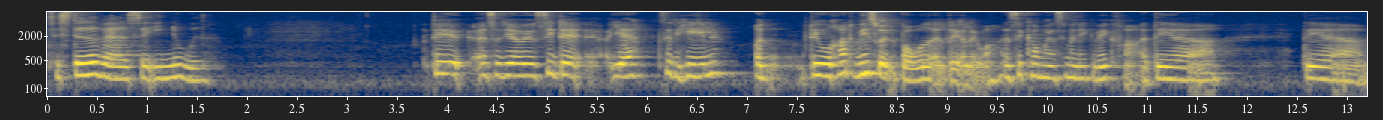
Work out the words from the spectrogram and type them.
tilstedeværelse i nuet. Det, altså jeg vil sige, det, ja, til det hele. Og det er jo ret visuelt borget, alt det, jeg laver. Altså det kommer jeg simpelthen ikke væk fra, at det er, det er,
